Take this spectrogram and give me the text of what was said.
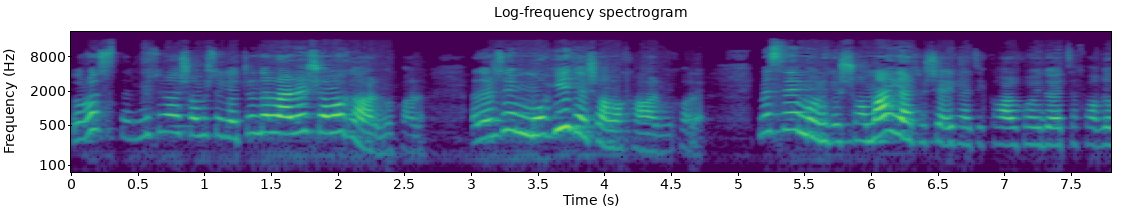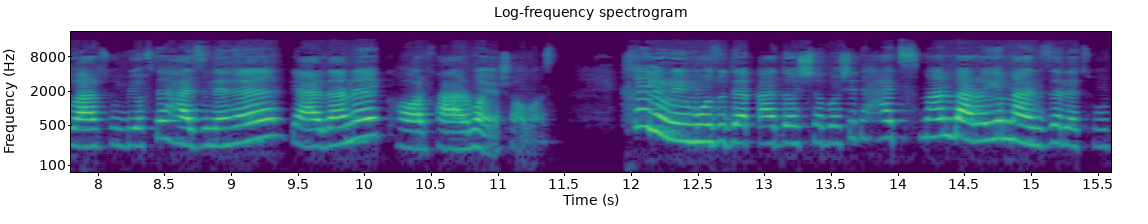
درسته؟ می‌تونه از شما شکایت چون داره برای شما کار می‌کنه و داره توی محیط شما کار می‌کنه. مثل این که شما اگر تو شرکتی کار کنید و اتفاقی براتون بیفته هزینه گردن کارفرمای شماست. خیلی روی موضوع دقت داشته باشید حتما برای منزلتون.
